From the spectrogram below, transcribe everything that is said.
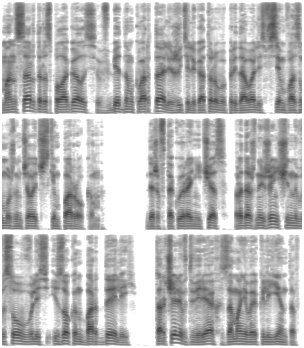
Мансарда располагалась в бедном квартале, жители которого предавались всем возможным человеческим порокам. Даже в такой ранний час продажные женщины высовывались из окон борделей, торчали в дверях, заманивая клиентов,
